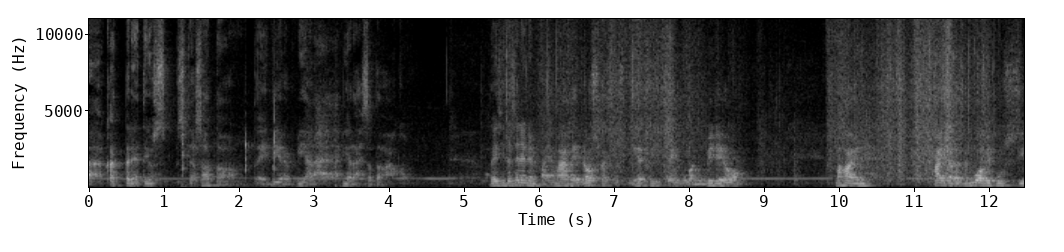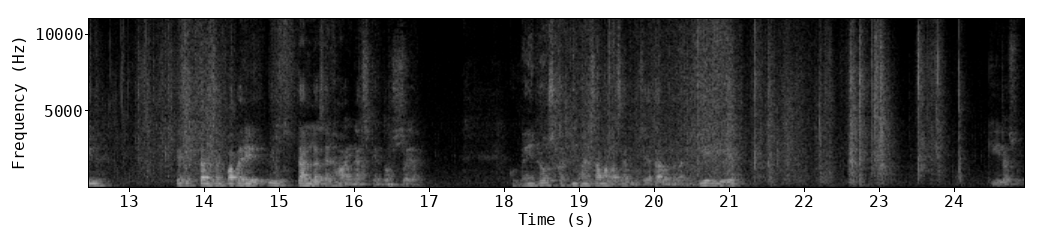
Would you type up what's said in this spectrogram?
äh, kattelee, että jos sitä sataa, mutta ei tiedä vielä, vielä sataako. Mutta ei siitä sen enempää ja mä vein roskat just hetki sitten, kuvannut video. Mä hain, hain tällaisen muovipussin ja sitten tämmöisen paperi, tällaisen hain äsken tossa ja kun mein roskat, niin hain samalla semmosia. Täällä on tällainen kirje. Kiitos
